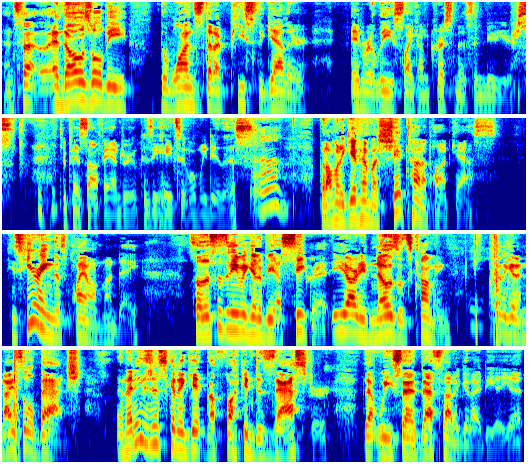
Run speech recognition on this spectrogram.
And so, and those will be the ones that I piece together and release like on Christmas and New Year's to piss off Andrew because he hates it when we do this. Oh. But I'm going to give him a shit ton of podcasts. He's hearing this plan on Monday. So this isn't even going to be a secret. He already knows what's coming. He's going to get a nice little batch. And then he's just going to get the fucking disaster that we said that's not a good idea yet.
